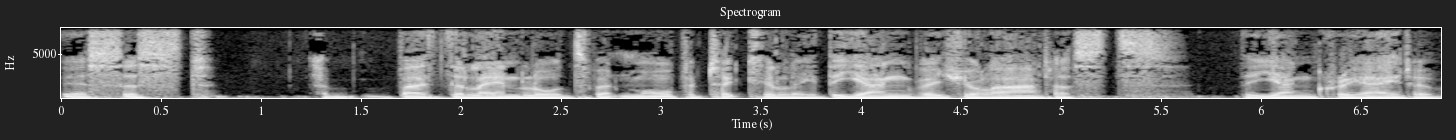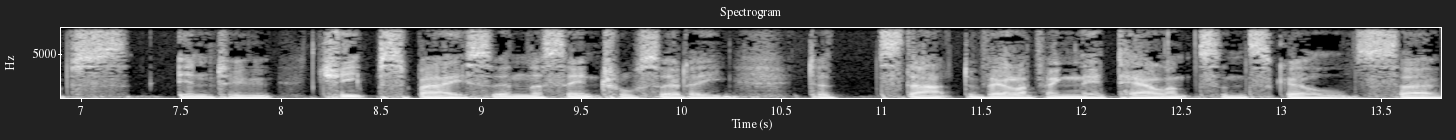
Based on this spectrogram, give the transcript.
assist uh, both the landlords, but more particularly the young visual artists, the young creatives, into cheap space in the central city to start developing their talents and skills. So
